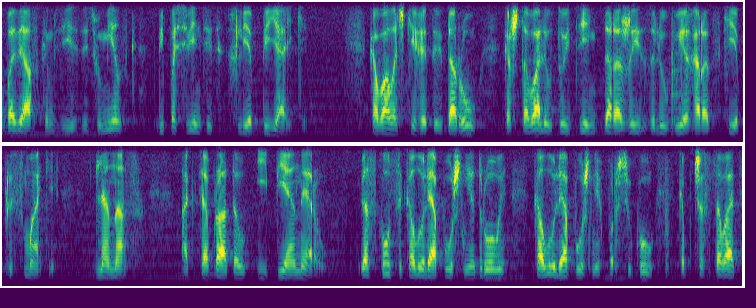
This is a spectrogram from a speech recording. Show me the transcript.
абавязкам з'ездзіць у Менск ды пасвенціць хлеб ды яйкі. Кавалачкі гэтых дароў каштавалі ў той дзень даражэй за любыя гарадскія прысмакі для нас, акцябратаў і піянераў. Вяскоўцы калолі апошнія дровы, калолі апошніх парсюкоў, каб частаваць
